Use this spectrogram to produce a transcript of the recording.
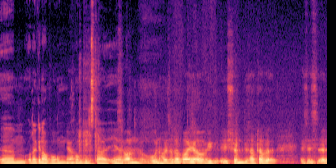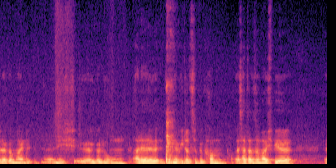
ähm, oder genau, worum, Ja. worum ging es da Es eher? waren Wohnhäuser dabei, aber wie ich schon gesagt habe, es ist äh, der Gemeinde nicht äh, gelungen, alle Dinge wiederzubekommen. Es hat dann zum Beispiel äh,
